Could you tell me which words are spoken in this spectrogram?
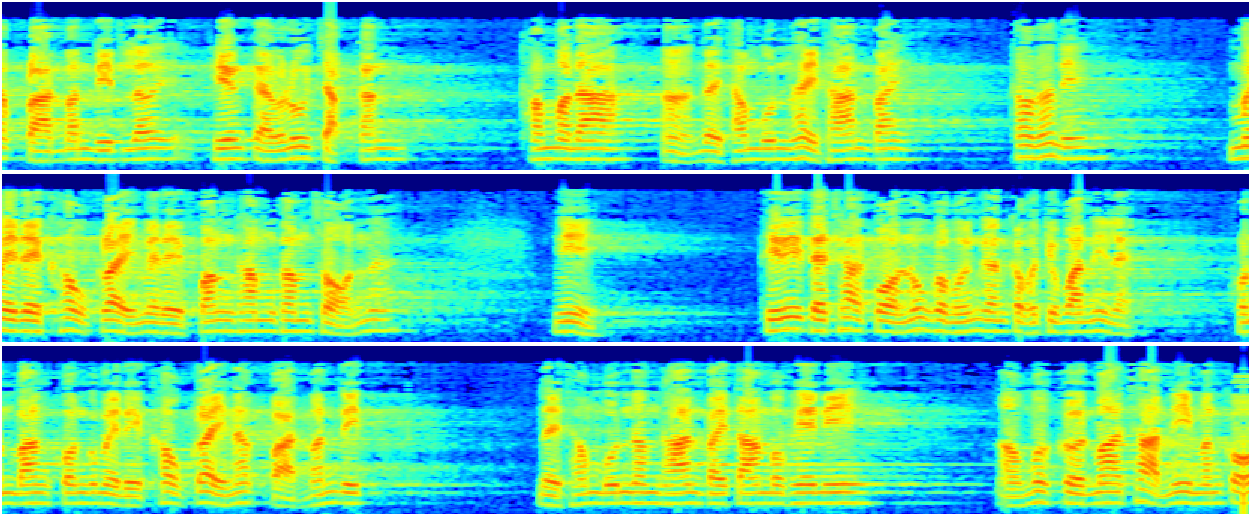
นักปราชญ์บัณฑิตเลย เพียงแต่รู้จักกันธรรมดาได้ทำบุญให้ทานไป เท่านั้นเอง ไม่ได้เข้าใกล้ ไม่ได้ฟังธรรมคำสอนนะนี่ ทีนี้แต่ชาติก่อนนุ่งก็เหมือนกันกับปัจจุบันนี่แหละ คนบางคนก็ไม่ได้เข้าใกล้นักปราชญ์บัณฑิต ได้ทำบุญทำทานไปตามประเพณี เอาเมื่อเกิดมาชาตินี้มันก็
